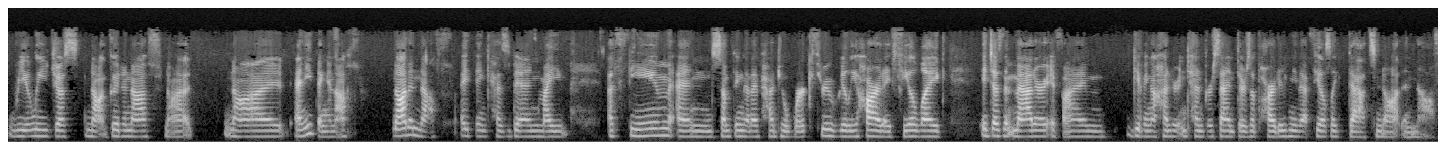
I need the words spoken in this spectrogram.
really just not good enough, not not anything enough, not enough. I think has been my a theme and something that I've had to work through really hard. I feel like it doesn't matter if I'm giving 110%, there's a part of me that feels like that's not enough.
